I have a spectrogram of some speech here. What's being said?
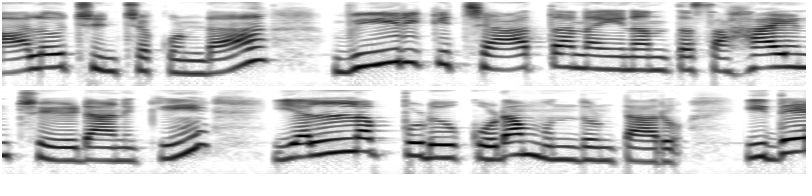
ఆలోచించకుండా వీరికి చేతనైనంత సహాయం చేయడానికి ఎల్లప్పుడూ కూడా ముందుంటారు. ఇదే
